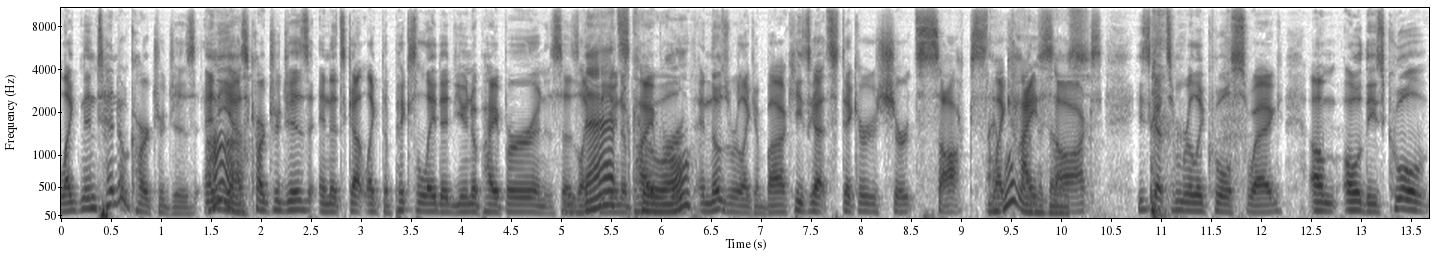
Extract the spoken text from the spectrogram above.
like Nintendo cartridges, Ah. NES cartridges, and it's got like the pixelated Unipiper, and it says like That's the Unipiper, cool. and those were like a buck. He's got stickers, shirts, socks, I like high socks. He's got some really cool swag. Um, oh, these cool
